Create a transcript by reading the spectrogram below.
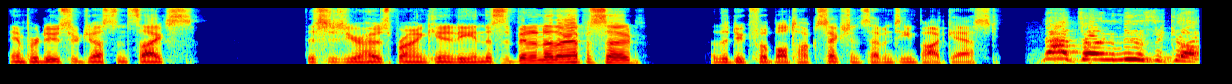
and producer Justin Sykes, this is your host, Brian Kennedy, and this has been another episode of the Duke Football Talk Section 17 podcast. Now turn the music up.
